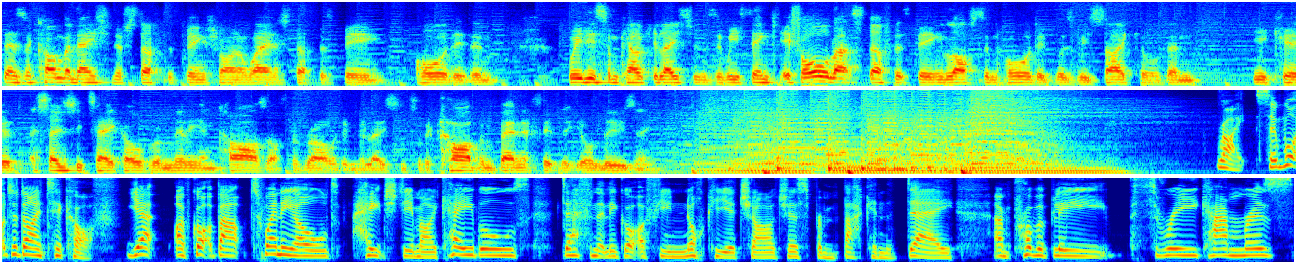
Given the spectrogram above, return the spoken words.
there's a combination of stuff that's being thrown away and stuff that's being hoarded. And we did some calculations and we think if all that stuff that's being lost and hoarded was recycled, then you could essentially take over a million cars off the road in relation to the carbon benefit that you're losing. Right, so what did I tick off? Yep, I've got about 20 old HDMI cables, definitely got a few Nokia chargers from back in the day, and probably three cameras.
